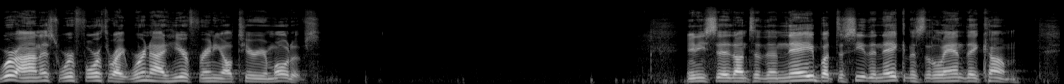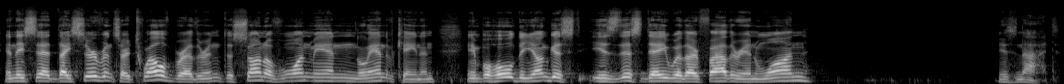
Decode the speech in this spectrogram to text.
We're honest, we're forthright, we're not here for any ulterior motives. And he said unto them, Nay, but to see the nakedness of the land they come. And they said, Thy servants are twelve brethren, the son of one man in the land of Canaan. And behold, the youngest is this day with our father, and one is not.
